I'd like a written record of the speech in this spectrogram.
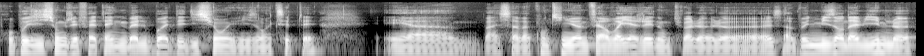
proposition que j'ai faite à une belle boîte d'édition et ils ont accepté. Et euh, bah, ça va continuer à me faire voyager. Donc, tu vois, le, le c'est un peu une mise en abîme. Le,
